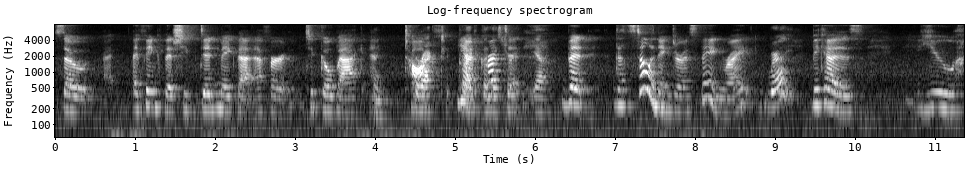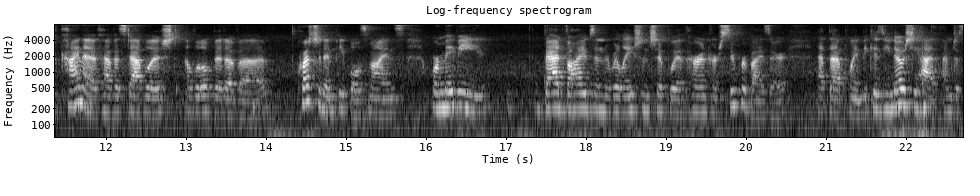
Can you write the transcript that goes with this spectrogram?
So I, think that she did make that effort to go back and, And talk. correct yeah, correct the correct it. Yeah. But that's still a dangerous thing, right? Right. Because you kind of have established a little bit of a question in people's minds, or maybe bad vibes in the relationship with her and her supervisor at that point because you know she had I'm just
